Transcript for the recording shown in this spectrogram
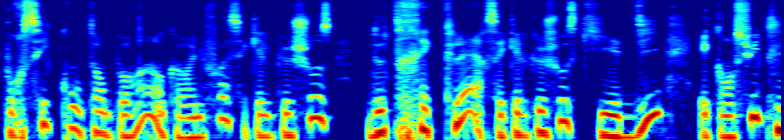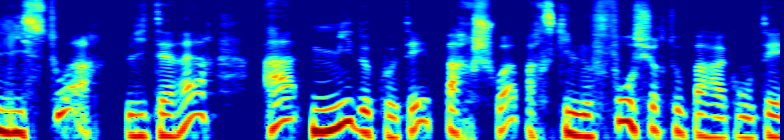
pour ses contemporains, encore une fois, c'est quelque chose de très clair. C'est quelque chose qui est dit et qu'ensuite l'histoire littéraire a mis de côté par choix parce qu'il ne faut surtout pas raconter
